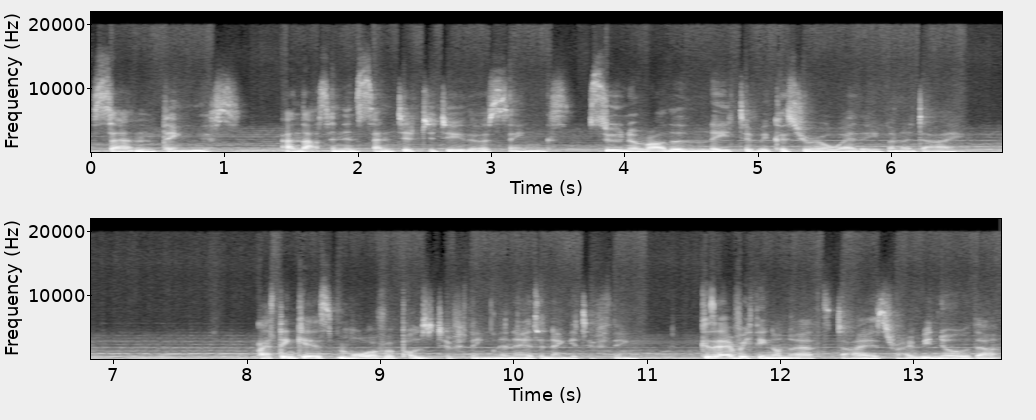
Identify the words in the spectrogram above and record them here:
certain things and that's an incentive to do those things sooner rather than later because you're aware that you're going to die. I think it is more of a positive thing than it is a negative thing because everything on earth dies right? We know that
